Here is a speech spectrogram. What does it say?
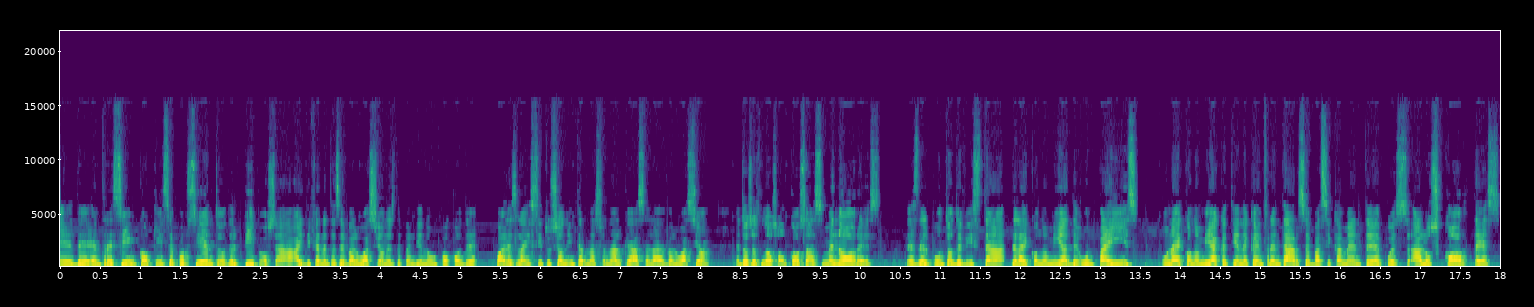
eh, de entre 5 y 15% del PIB, o sea, hay diferentes evaluaciones dependiendo un poco de cuál es la institución internacional que hace la evaluación. Entonces, no son cosas menores desde el punto de vista de la economía de un país, una economía que tiene que enfrentarse básicamente pues, a los cortes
